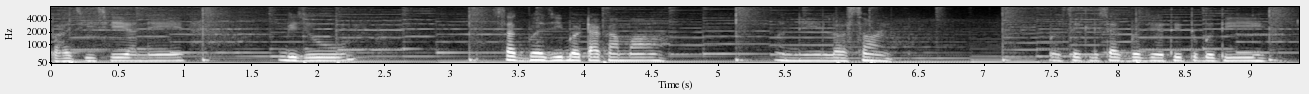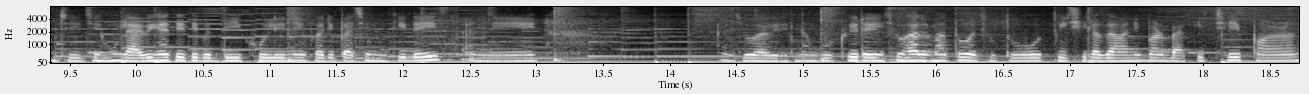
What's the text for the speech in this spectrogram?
ભાજી છે અને બીજું શાકભાજી, બટાકામાં અને લસણ. બસ એટલી શાકભાજી હતી તો બધી જે જે હું લાવી હતી તે બધી ખોલીને ફરી પાછી મૂકી દઈશ અને હજુ આવી રીતના ગોઠવી રહી છું હાલમાં તો હજુ તો પીછી લગાવવાની પણ બાકી છે, પણ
